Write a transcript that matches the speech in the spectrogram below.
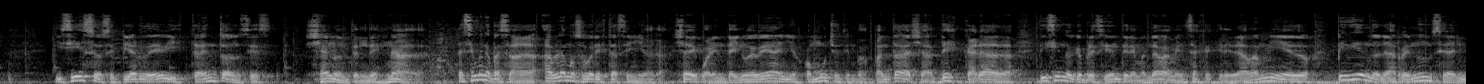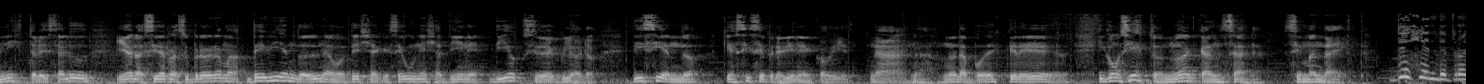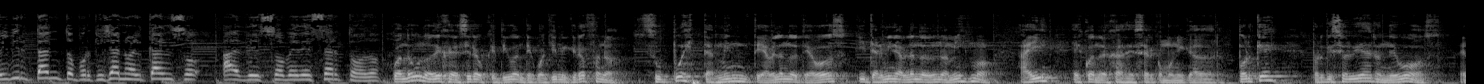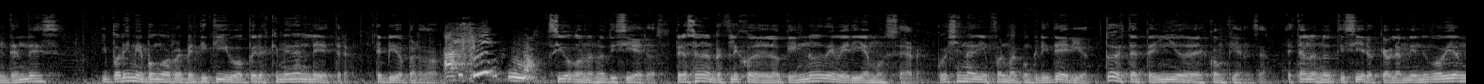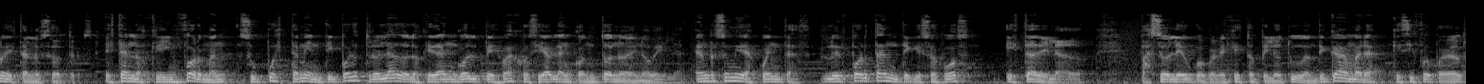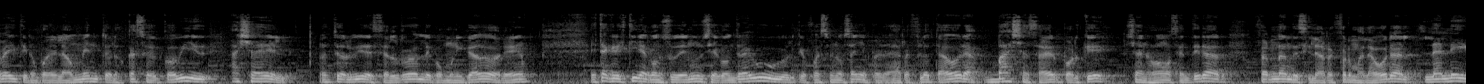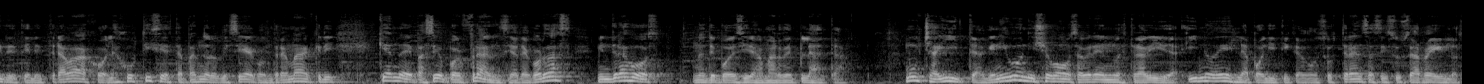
Y si eso se pierde de vista, entonces ya no entendés nada. La semana pasada hablamos sobre esta señora, ya de 49 años, con mucho tiempo en pantalla, descarada, diciendo que el presidente le mandaba mensajes que le daban miedo, pidiendo la renuncia del ministro de Salud y ahora cierra su programa bebiendo de una botella que según ella tiene dióxido de cloro, diciendo que así se previene el COVID. Nah, nah, no la podés creer. Y como si esto no alcanzara, se manda esta. Dejen de prohibir tanto porque ya no alcanzo a desobedecer todo. Cuando uno deja de ser objetivo ante cualquier micrófono, supuestamente hablándote a vos y termina hablando de uno mismo, ahí es cuando dejas de ser comunicador. ¿Por qué? Porque se olvidaron de vos, ¿entendés? Y por ahí me pongo repetitivo, pero es que me dan letra. Te pido perdón. Así no. Sigo con los noticieros, pero son el reflejo de lo que no deberíamos ser, porque ya nadie informa con criterio. Todo está teñido de desconfianza. Están los noticieros que hablan bien de un gobierno y están los otros. Están los que informan supuestamente y por otro lado los que dan golpes bajos y hablan con tono de novela. En resumidas cuentas, lo importante que sos vos está de lado. Pasó Leuco con el gesto pelotudo ante cámara, que si fue por el rating o por el aumento de los casos de COVID, allá él. No te olvides el rol de comunicador, ¿eh? Está Cristina con su denuncia contra Google, que fue hace unos años, pero la reflota ahora. Vaya a saber por qué, ya nos vamos a enterar. Fernández y la reforma laboral, la ley de teletrabajo, la justicia destapando lo que sea contra Macri, que anda de paseo por Francia, ¿te acordás? Mientras vos no te podés ir a Mar de Plata. Mucha guita que ni vos ni yo vamos a ver en nuestra vida. Y no es la política con sus tranzas y sus arreglos.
